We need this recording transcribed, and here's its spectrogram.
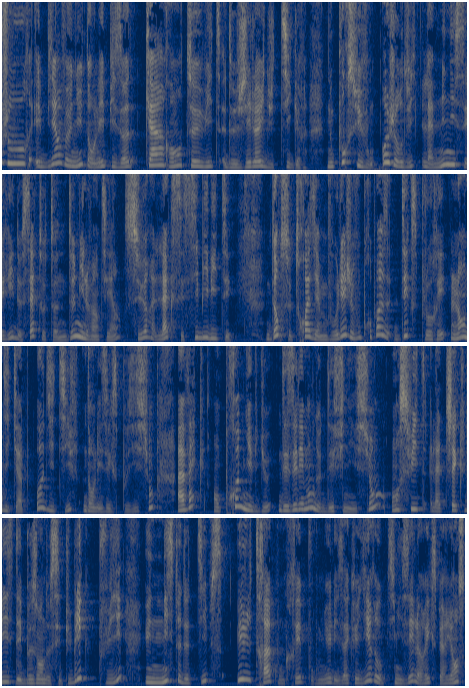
Bonjour et bienvenue dans l'épisode 48 de J'ai du tigre. Nous poursuivons aujourd'hui la mini-série de cet automne 2021 sur l'accessibilité. Dans ce troisième volet, je vous propose d'explorer l'handicap auditif dans les expositions avec en premier lieu des éléments de définition, ensuite la checklist des besoins de ces publics, puis une liste de tips ultra concret pour mieux les accueillir et optimiser leur expérience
